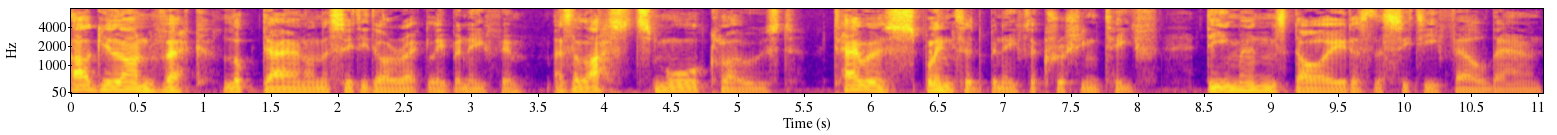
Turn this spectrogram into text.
Arguleon Veq looked down on the city directly beneath him as the last maw closed. Towers splintered beneath the crushing teeth. Demons died as the city fell down.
